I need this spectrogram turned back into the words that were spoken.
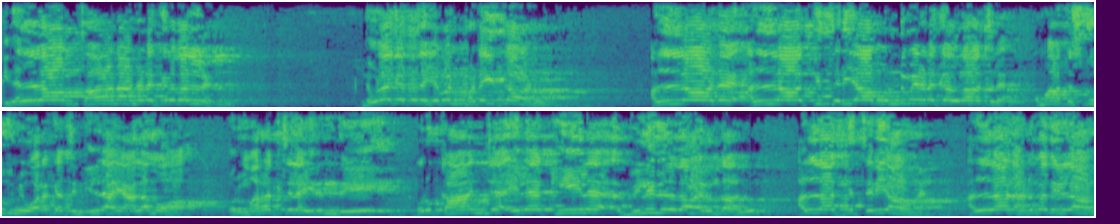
இதெல்லாம் தானா நடக்கிறதல்ல. இந்த உலகத்தை எவன் படைத்தானோ அல்லாத அல்லாக்கு தெரியாம ஒன்றுமே நடக்காது உலகத்துல. ஒமா தஸ்கூத்துமி உறக்கத்தின் இல்ல அலமோா ஒரு மரத்துல இருந்து ஒரு காஞ்ச இல கீழே விழுகிறதா இருந்தாலும் அல்லாக்கு தெரியாம அல்லாட அனுமதி இல்லாம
